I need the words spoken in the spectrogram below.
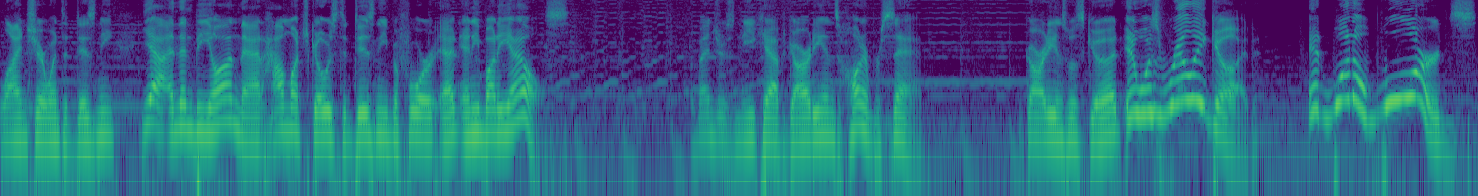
Line share went to Disney. Yeah, and then beyond that, how much goes to Disney before anybody else? Avengers kneecapped Guardians, 100%. Guardians was good. It was really good. It won awards.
